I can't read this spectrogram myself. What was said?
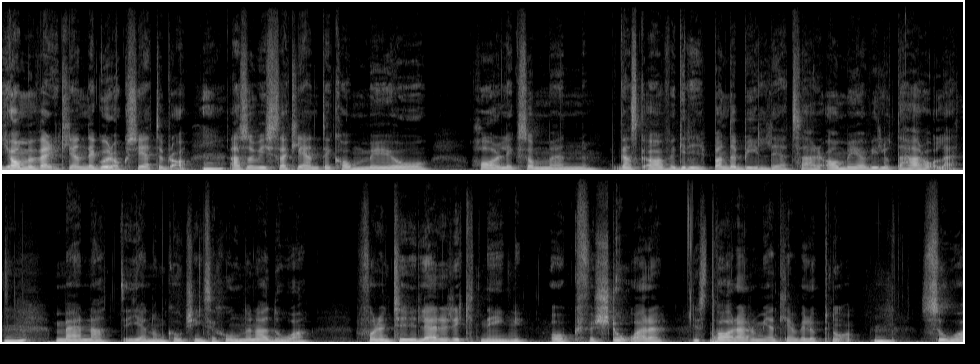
Ja men verkligen, det går också jättebra. Mm. Alltså vissa klienter kommer ju och har liksom en ganska övergripande bild i att så här, ja men jag vill åt det här hållet. Mm. Men att genom coachingsessionerna då får en tydligare riktning och förstår vad det är de egentligen vill uppnå. Mm. Så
